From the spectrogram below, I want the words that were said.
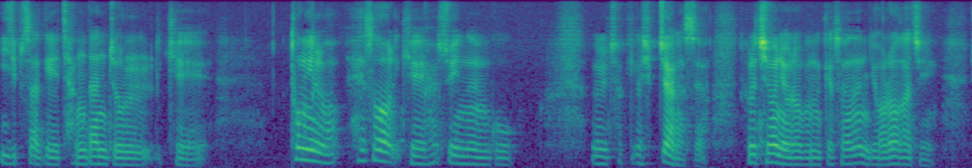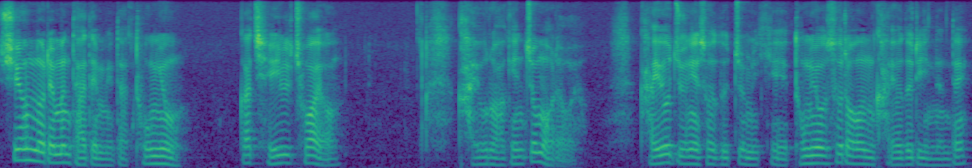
24개의 장단조를 이렇게 통일해서 이렇게 할 수 있는 곡을 찾기가 쉽지 않았어요. 그렇지만 여러분께서는 여러 가지 쉬운 노래면 다 됩니다. 동요가 제일 좋아요. 가요로 하기엔 좀 어려워요 가요 중에서도 좀 이렇게 동요스러운 가요들이 있는데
